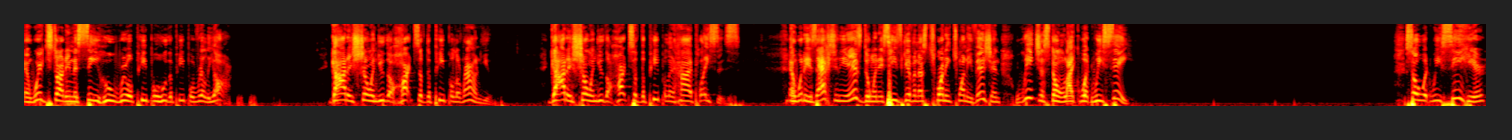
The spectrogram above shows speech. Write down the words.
and we're starting to see who real people, who the people really are. God is showing you the hearts of the people around you. God is showing you the hearts of the people in high places. And what he actually is doing is he's giving us 2020 vision. We just don't like what we see. So, what we see here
